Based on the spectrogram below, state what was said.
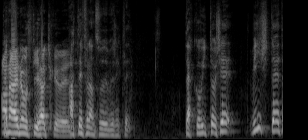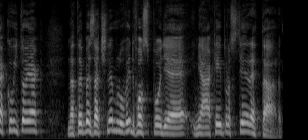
A najednou stíhačky, viď? A ty francouzi by řekli, takový to, že, víš, to je takový to, jak na tebe začne mluvit v hospodě nějaký prostě retard.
